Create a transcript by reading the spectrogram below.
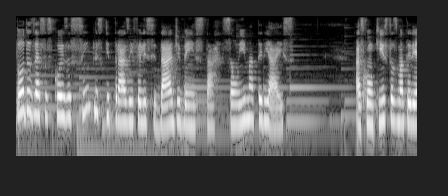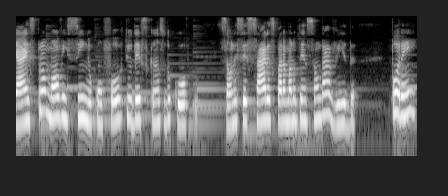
Todas essas coisas simples que trazem felicidade e bem-estar são imateriais. As conquistas materiais promovem sim o conforto e o descanso do corpo, são necessárias para a manutenção da vida, porém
